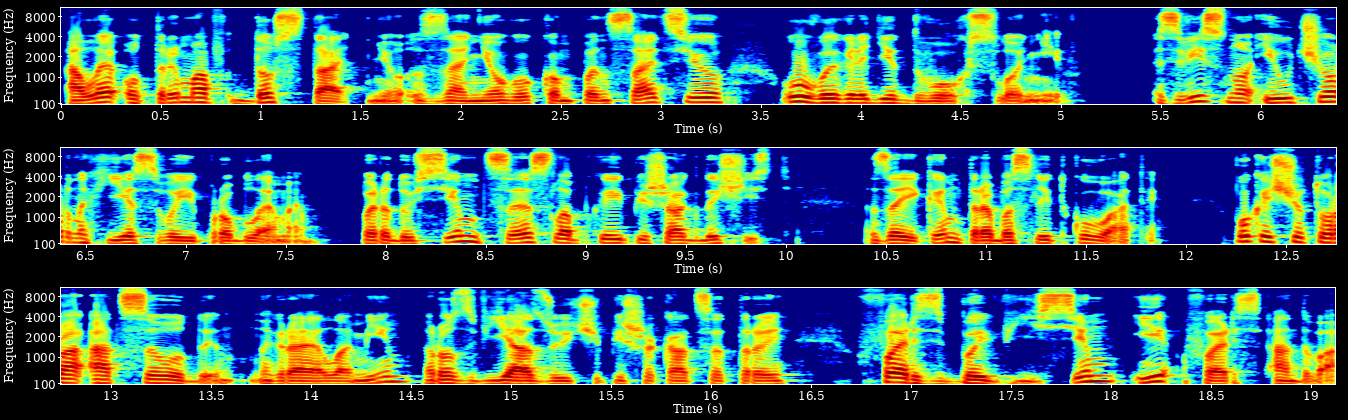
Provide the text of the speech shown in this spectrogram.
але отримав достатню за нього компенсацію у вигляді двох слонів. Звісно, і у чорних є свої проблеми. Передусім, це слабкий пішак d6, за яким треба слідкувати. Поки що тура АЦ1 грає ламі, розв'язуючи пішака С3, ферзь Б8 і ферзь А2.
